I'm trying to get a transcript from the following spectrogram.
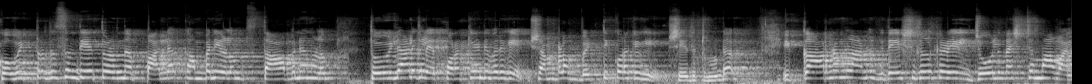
കോവിഡ് പ്രതിസന്ധിയെ തുടർന്ന് പല കമ്പനികളും സ്ഥാപനങ്ങളും തൊഴിലാളികളെ കുറയ്ക്കേണ്ടി വരികയും ശമ്പളം വെട്ടിക്കുറയ്ക്കുകയും ചെയ്തിട്ടുമുണ്ട്. ഇക്കാരണങ്ങളാണ് വിദേശികൾക്കിടയിൽ ജോലി നഷ്ടമാവാൻ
